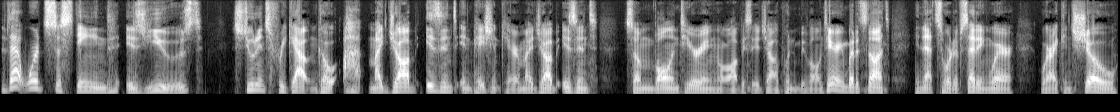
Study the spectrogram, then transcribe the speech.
that word sustained is used, students freak out and go, ah, my job isn't in patient care. My job isn't some volunteering. Well, obviously, a job wouldn't be volunteering, but it's not in that sort of setting where, where I can show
